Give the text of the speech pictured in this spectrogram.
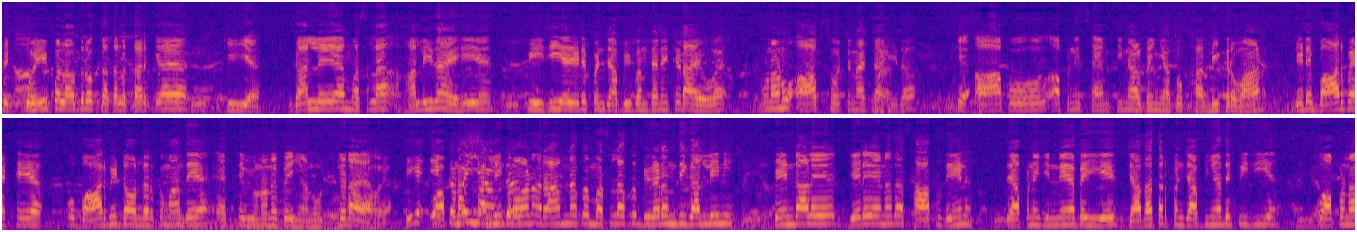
ਵੀ ਕੋਈ ਭਲਾ ਉਧਰੋਂ ਕਤਲ ਕਰਕੇ ਆਇਆ ਕੀ ਹੈ ਗੱਲ ਇਹ ਹੈ ਮਸਲਾ ਹਾਲੀ ਦਾ ਇਹ ਹੈ ਪੀਜੀ ਹੈ ਜਿਹੜੇ ਪੰਜਾਬੀ ਬੰਦੇ ਨੇ ਚੜਾਏ ਹੋਏ ਹੈ ਉਹਨਾਂ ਨੂੰ ਆਪ ਸੋਚਣਾ ਚਾਹੀਦਾ ਕਿ ਆਪ ਉਹ ਆਪਣੀ ਸਹਿਮਤੀ ਨਾਲ ਭਈਆਂ ਤੋਂ ਖਾਲੀ ਕਰਵਾਉਣ ਜਿਹੜੇ ਬਾਹਰ ਬੈਠੇ ਆ ਉਹ ਬਾਹਰ ਵੀ ਡਾਲਰ ਕਮਾਉਂਦੇ ਆ ਇੱਥੇ ਵੀ ਉਹਨਾਂ ਨੇ ਭਈਆਂ ਨੂੰ ਚੜਾਇਆ ਹੋਇਆ। ਠੀਕ ਹੈ, ਆਪਣਾ ਭਈਆ ਖਾਲੀ ਕਰਵਾਉਣ ਆਰਾਮ ਨਾਲ ਕੋਈ ਮਸਲਾ ਕੋਈ ਵਿਗੜਨ ਦੀ ਗੱਲ ਹੀ ਨਹੀਂ। ਪਿੰਡ ਵਾਲੇ ਜਿਹੜੇ ਇਹਨਾਂ ਦਾ ਸਾਥ ਦੇਣ ਤੇ ਆਪਣੇ ਜਿੰਨੇ ਆ ਭਈਏ ਜ਼ਿਆਦਾਤਰ ਪੰਜਾਬੀਆਂ ਦੇ ਪੀਜੀ ਆ ਉਹ ਆਪਣਾ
